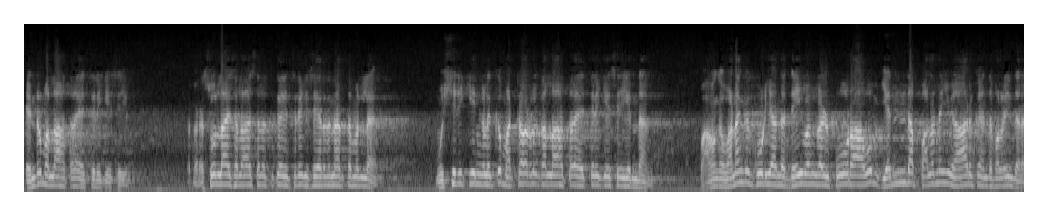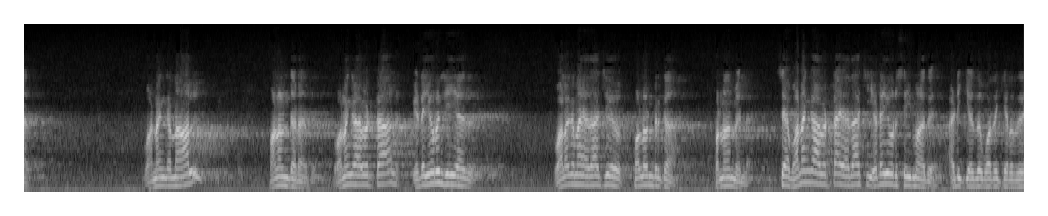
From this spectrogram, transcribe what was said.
என்றும் அல்லாஹால எச்சரிக்கை செய்யும். இப்போ ரசூல்லாய் சலாஹலத்துக்கு எச்சரிக்கை செய்கிறதுன்னு அர்த்தம் இல்லை முஷிரிக்கீன்களுக்கு மற்றவர்களுக்கு அல்லாஹால எச்சரிக்கை செய்கின்றான். அவங்க வணங்கக்கூடிய அந்த தெய்வங்கள் பூராவும் எந்த பலனையும் யாருக்கும் எந்த பலனையும் தராது. வணங்கினால் பலன் தராது. வணங்காவிட்டால் இடையூறும் செய்யாது. வணங்கினா ஏதாச்சும் பலன் இருக்கா? பலனும் இல்லை. சரி வணங்காவிட்டா ஏதாச்சும் இடையூறு செய்யுமா அது? அடிக்கிறது உதைக்கிறது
